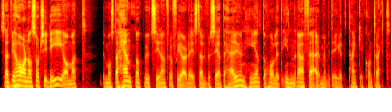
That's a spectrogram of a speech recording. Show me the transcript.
Så att vi har någon sorts idé om att det måste ha hänt något på utsidan för att få göra det istället för att säga att det här är ju en helt och hållet inre affär med mitt eget tankekontrakt.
